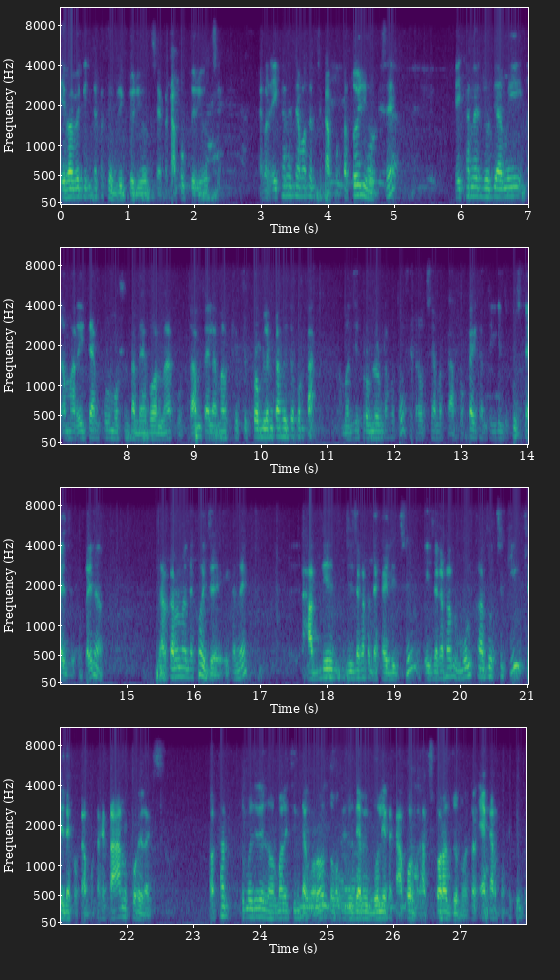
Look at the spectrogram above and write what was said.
এভাবে কিন্তু একটা ফেব্রিক তৈরি হচ্ছে, একটা কাপড় তৈরি হচ্ছে। এখন এখানে যে আমাদের যে কাপড়টা তৈরি হচ্ছে, এখানে যদি আমি আমার এই টেম্পল মোশনটা ব্যবহার না করতাম, তাহলে আমার ক্ষেত্রে প্রবলেমটা হয়তো কোনটা? আমার যে প্রবলেমটা হতো, সেটা হচ্ছে আমার কাপড়টা এখান থেকে কিন্তু কুচকাই যেত, তাই না? যার কারণে দেখো যে এখানে হাত দিয়ে যে জায়গাটা দেখাই দিচ্ছে, এই জায়গাটার মূল কাজ হচ্ছে কি? সে দেখো কাপড়টাকে টান করে রাখছে। অর্থাৎ তুমি যদি নর্মালি চিন্তা করো, তোমাকে যদি আমি বলি একটা কাপড় ভাঁজ করার জন্য একার পক্ষে কিন্তু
